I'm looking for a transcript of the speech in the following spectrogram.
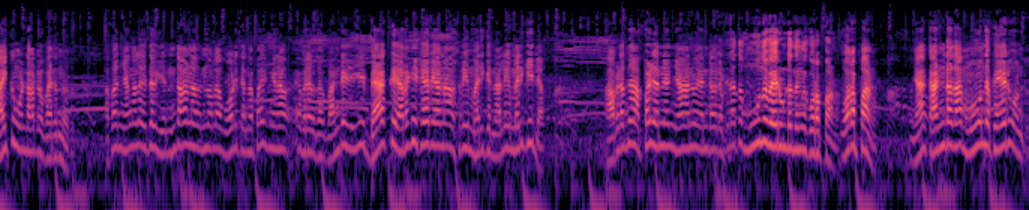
ബൈക്കും കൊണ്ടാണ് വരുന്നത്. അപ്പൊ ഞങ്ങൾ ഇത് എന്താണ് എന്നുള്ള ഓടി ചെന്നപ്പോ ഇങ്ങനെ ഇവർ ഇത് വണ്ടി ഈ ബാക്ക് ഇറങ്ങി കയറിയാണ് ആ സ്ത്രീ മരിക്കുന്നത്. അല്ലെങ്കിൽ മരിക്കില്ല. അവിടെ നിന്ന് അപ്പോഴന്നെ ഞാനും എന്റെ ഒരു ഇതിനകത്ത് മൂന്ന് പേരുണ്ട് നിങ്ങൾക്ക് ഉറപ്പാണ്. ഉറപ്പാണ്. ഞാൻ കണ്ടതാ മൂന്ന് പേരും ഉണ്ട്.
